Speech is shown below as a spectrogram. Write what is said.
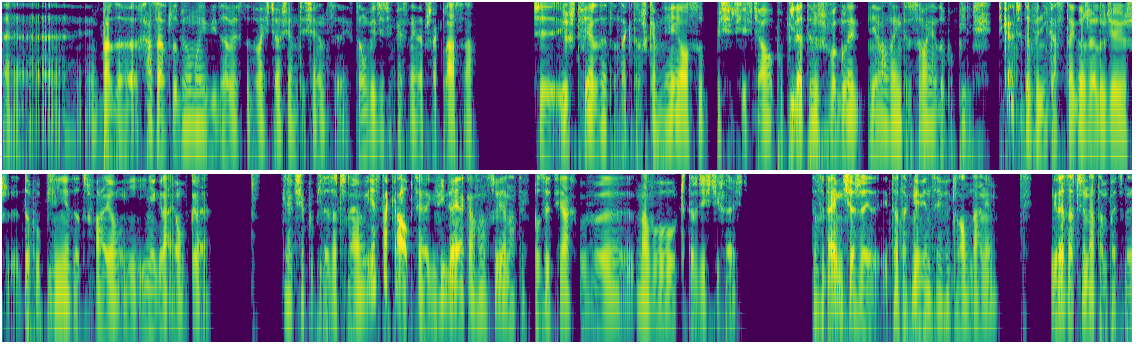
Eee, bardzo hazard lubią moi widzowie, jest to 28 tysięcy. Chcą wiedzieć, jaka jest najlepsza klasa. Czy już twierdzę, to tak troszkę mniej osób by się chciało. Pupile to już w ogóle nie ma zainteresowania do pupili. Ciekawe, czy to wynika z tego, że ludzie już do pupili nie dotrwają i, i nie grają w grę. Jak się pupile zaczynają. Jest taka opcja, jak widzę, jak awansuję na tych pozycjach w, na W46, to wydaje mi się, że to tak mniej więcej wygląda, nie? Grę zaczyna tam powiedzmy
